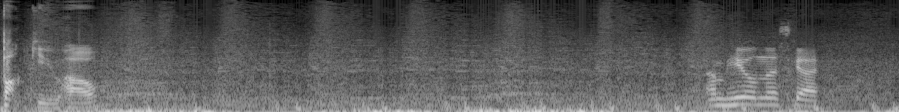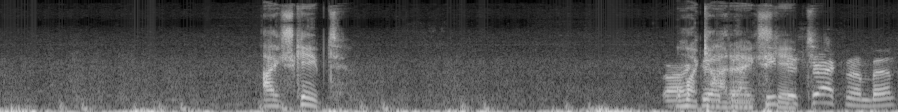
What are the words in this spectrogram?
Fuck you, hoe. I'm healing this guy. I escaped. All oh right, my good, God, Ben. I Keep escaped. distracting him, Ben.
